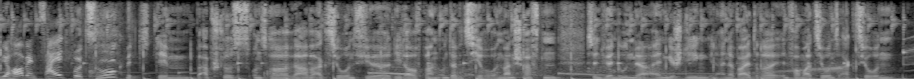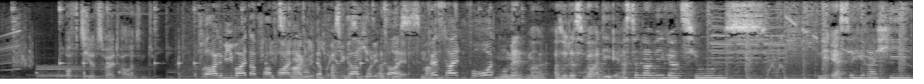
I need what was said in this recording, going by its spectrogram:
Wir haben Zeitverzug. Mit dem Abschluss unserer Werbeaktion für die Laufbahn Unterbezieher und Mannschaften sind wir nunmehr eingestiegen in eine weitere Informationsaktion Offizier 2000. Frage, wie weiterverfahren Jetzt frage jetzt ich mit der mich, was muss illegalen ich jetzt als Polizei? nächstes machen? Festhalten vor Ort. Moment mal. Also das war die erste Navigations... Die erste Hierarchie...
